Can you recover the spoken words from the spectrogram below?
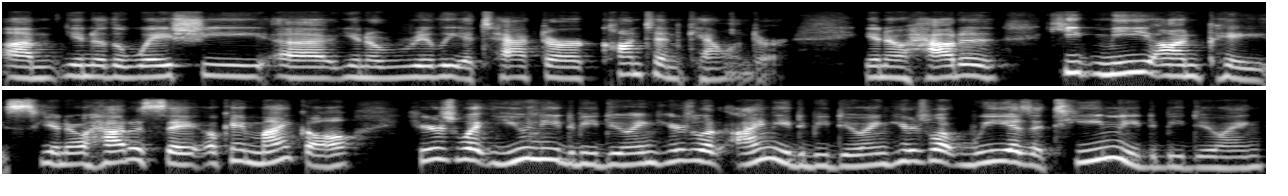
Um, you know, the way she, uh, you know, really attacked our content calendar, you know, how to keep me on pace, you know, how to say, okay, Michael, here's what you need to be doing. Here's what I need to be doing. Here's what we as a team need to be doing.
